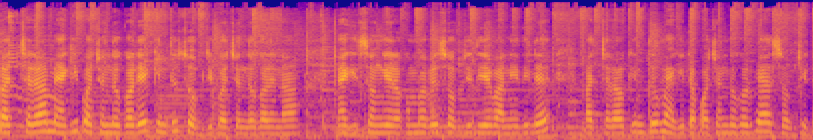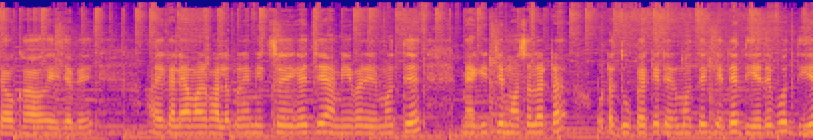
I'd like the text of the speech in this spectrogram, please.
বাচ্চারা ম্যাগি পছন্দ করে, কিন্তু সবজি পছন্দ করে না। ম্যাগির সঙ্গে এরকমভাবে সবজি দিয়ে বানিয়ে দিলে বাচ্চারাও কিন্তু ম্যাগিটা পছন্দ করবে আর সবজিটাও খাওয়া হয়ে যাবে। আর এখানে আমার ভালো করে মিক্স হয়ে গেছে। আমি এবার এর মধ্যে ম্যাগির যে মশলাটা, ওটা দু প্যাকেট এর মধ্যে কেটে দিয়ে দেব, দিয়ে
